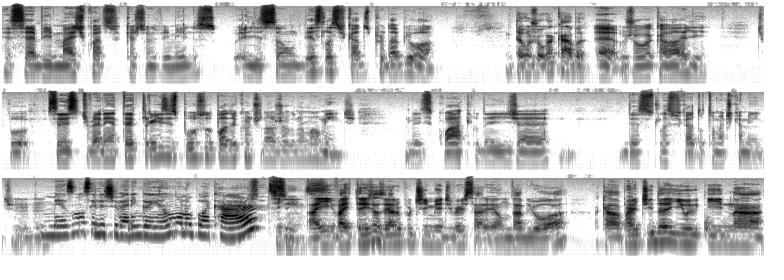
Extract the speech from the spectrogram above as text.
recebe mais de quatro cartões vermelhos, eles são desclassificados por WO. Então o jogo acaba. É, o jogo acaba ali. Tipo, se eles tiverem até três expulsos, podem continuar o jogo normalmente. Mas quatro daí já é desclassificado automaticamente. Uhum. Mesmo se eles estiverem ganhando no placar, Sim. Sim. Aí vai 3 a 0 pro time adversário. É um WO, acaba a partida e, e na,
